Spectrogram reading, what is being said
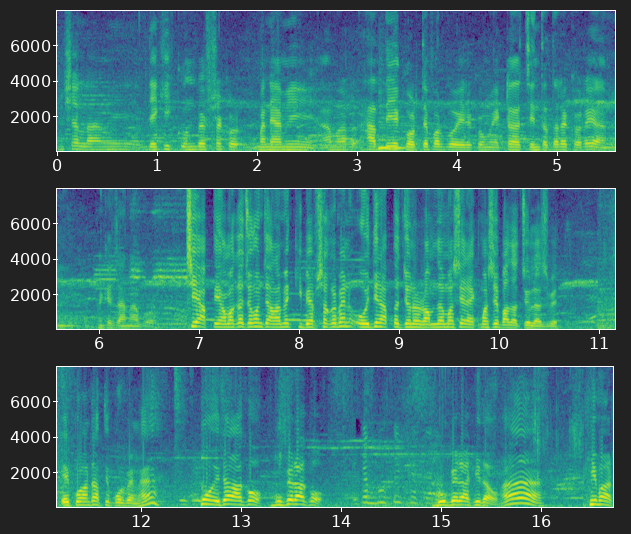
ইনশাল্লাহ আমি দেখি কোন ব্যবসা কর- মানে আমি আমার হাত দিয়ে করতে পারব এরকম একটা চিন্তাধারা করে আমি আপনাকে জানাব। জি আপনি আমাকে যখন জানাবেন কি ব্যবসা করবেন ওই দিন আপনার জন্য রমজান মাসের এক মাসে বাজার চলে আসবে। এই কোরআনটা আপনি পড়বেন হ্যাঁ? ও এটা রাখো বুকে রাখো। বুকের বুকে রাখি দাও হ্যাঁ? খিমার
